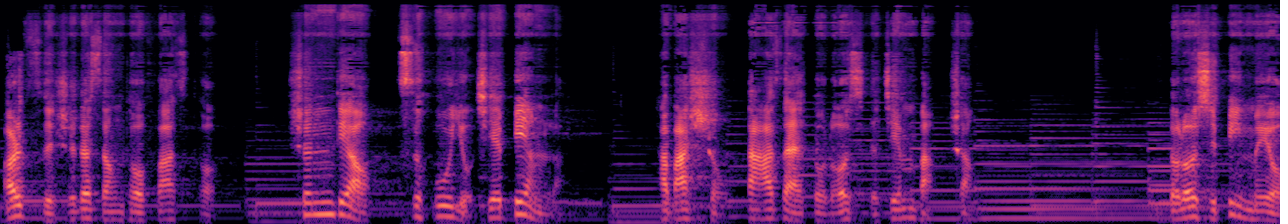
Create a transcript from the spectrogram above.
而此时的桑托法斯托声调似乎有些变了，他把手搭在德罗西的肩膀上。德罗西并没有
